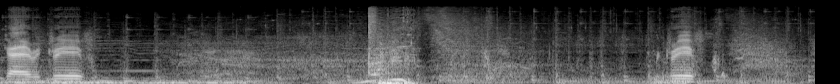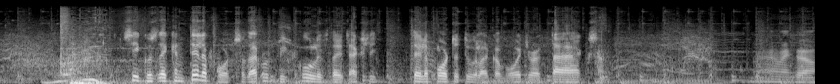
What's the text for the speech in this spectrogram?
Okay, retrieve. Retrieve. See, because they can teleport, so that would be cool if they'd actually teleported to like avoid your attacks. And... There we go.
